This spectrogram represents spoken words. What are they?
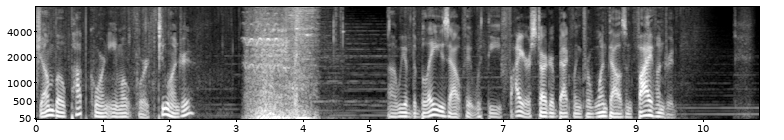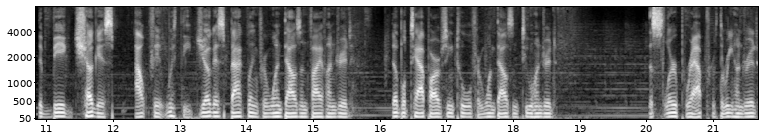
Jumbo popcorn emote for 200. Uh, we have the Blaze outfit with the Fire Starter backbling for 1,500. The Big Chuggus outfit with the Juggus backbling for 1,500. Double Tap Harvesting Tool for 1,200. The Slurp Wrap for 300.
